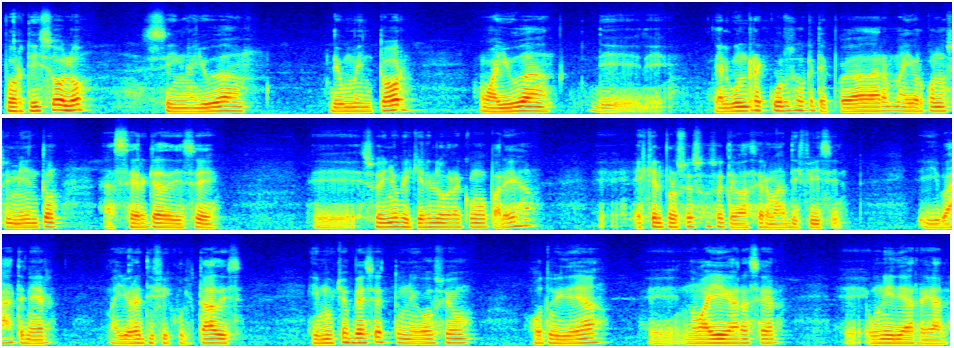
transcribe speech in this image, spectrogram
por ti solo, sin ayuda de un mentor o ayuda de, algún recurso que te pueda dar mayor conocimiento acerca de ese eh, sueño que quieres lograr como pareja, eh, es que el proceso se te va a hacer más difícil y vas a tener mayores dificultades y muchas veces tu negocio o tu idea eh, no va a llegar a ser una idea real.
